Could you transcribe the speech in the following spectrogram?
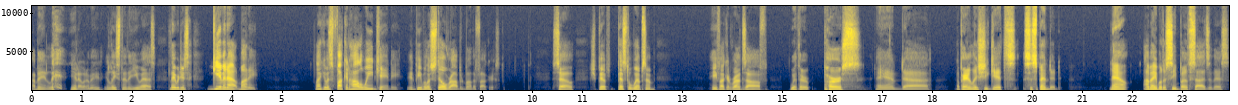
I mean, you know what I mean, at least in the US. They were just giving out money. Like it was fucking Halloween candy. And people are still robbing motherfuckers. So she pistol whips him. He fucking runs off with her purse. And uh, apparently she gets suspended. Now, I'm able to see both sides of this.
